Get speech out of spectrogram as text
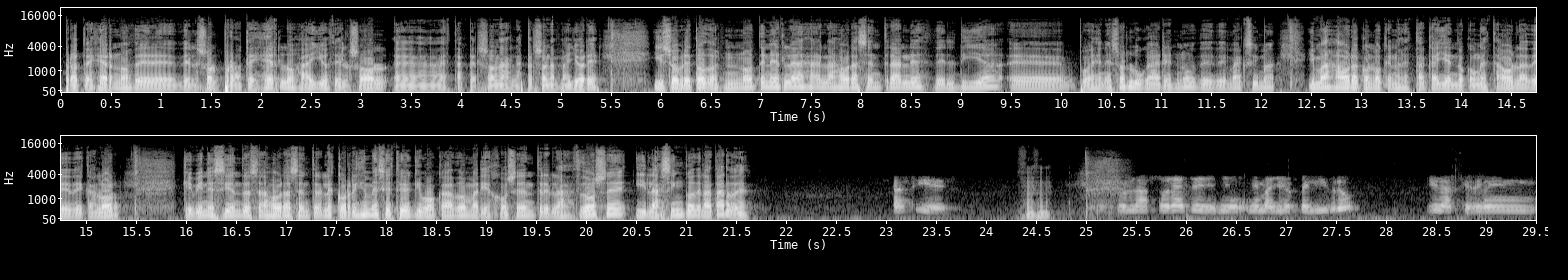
protegernos del sol, protegerlos a ellos del sol, eh, a estas personas, a las personas mayores, y sobre todo no tener las, las horas centrales del día eh, pues en esos lugares ¿no? de, máxima, y más ahora con lo que nos está cayendo, con esta ola de, de calor que viene siendo esas horas centrales, corrígeme si estoy equivocado, María José, entre las 12 y las 5 de la tarde. Son las horas de, mayor peligro y las que deben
